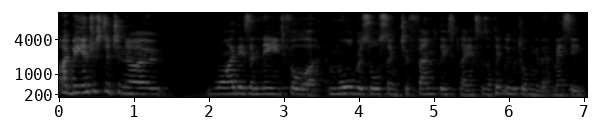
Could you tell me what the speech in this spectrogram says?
I'd be interested to know why there's a need for more resourcing to fund these plans because I think we were talking about Massey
